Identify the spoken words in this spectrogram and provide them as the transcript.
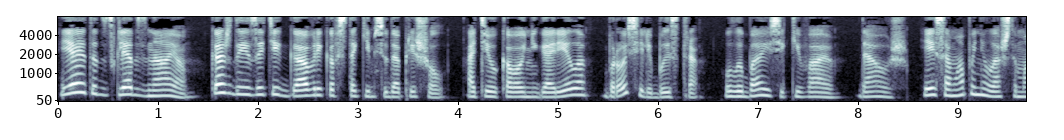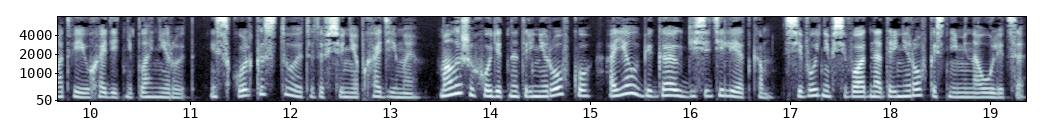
Я этот взгляд знаю. Каждый из этих гавриков с таким сюда пришел, а те, у кого не горело, бросили быстро. Улыбаюсь и киваю. Да уж. Я и сама поняла, что Матвей уходить не планирует. И сколько стоит это все необходимое? Малыш уходит на тренировку, а я убегаю к десятилеткам. Сегодня всего одна тренировка с ними на улице.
